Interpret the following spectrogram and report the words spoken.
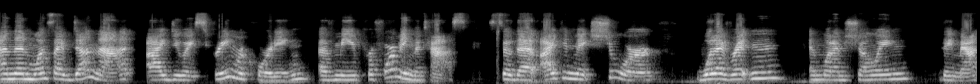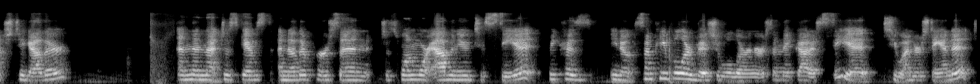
And then once I've done that, I do a screen recording of me performing the task so that I can make sure what I've written and what I'm showing, they match together. And then that just gives another person just one more avenue to see it because, you know, some people are visual learners and they've got to see it to understand it.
